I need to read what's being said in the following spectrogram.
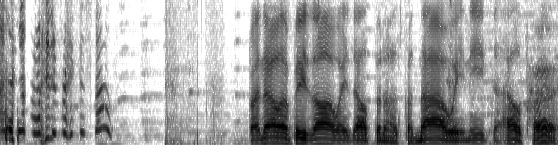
another way to break the spell. Penelope's always helping us, but now we need to help her.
